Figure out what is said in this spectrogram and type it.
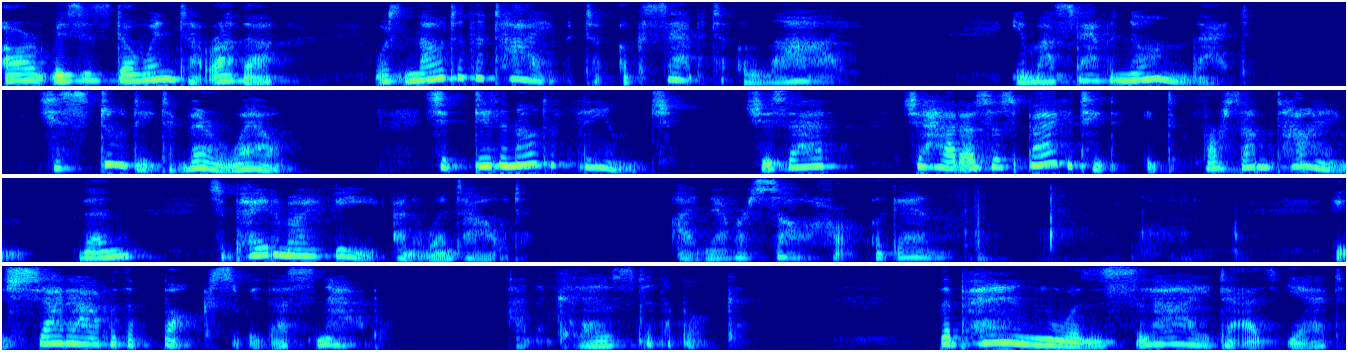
or Mrs. De Winter rather, was not the type to accept a lie. You must have known that. She stood it very well. She did not flinch. She said she had suspected it for some time. Then she paid my fee and went out. I never saw her again. He shut up the box with a snap and closed the book. The pen was slight as yet,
